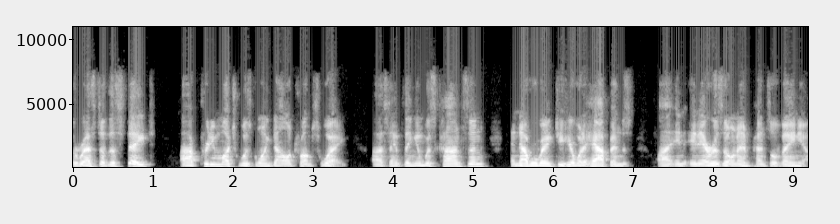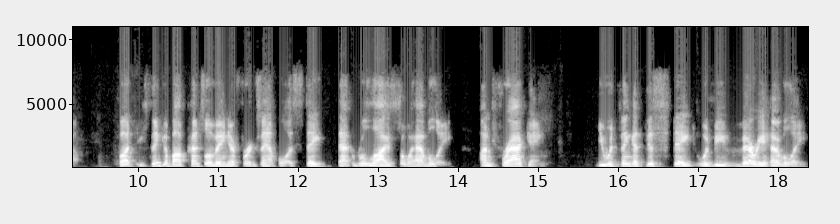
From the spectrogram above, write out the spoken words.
The rest of the state uh, pretty much was going Donald Trump's way. Uh, same thing in Wisconsin, and now we're waiting to hear what happens uh, in in Arizona and Pennsylvania. But you think about Pennsylvania, for example, a state that relies so heavily on fracking. You would think that this state would be very heavily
